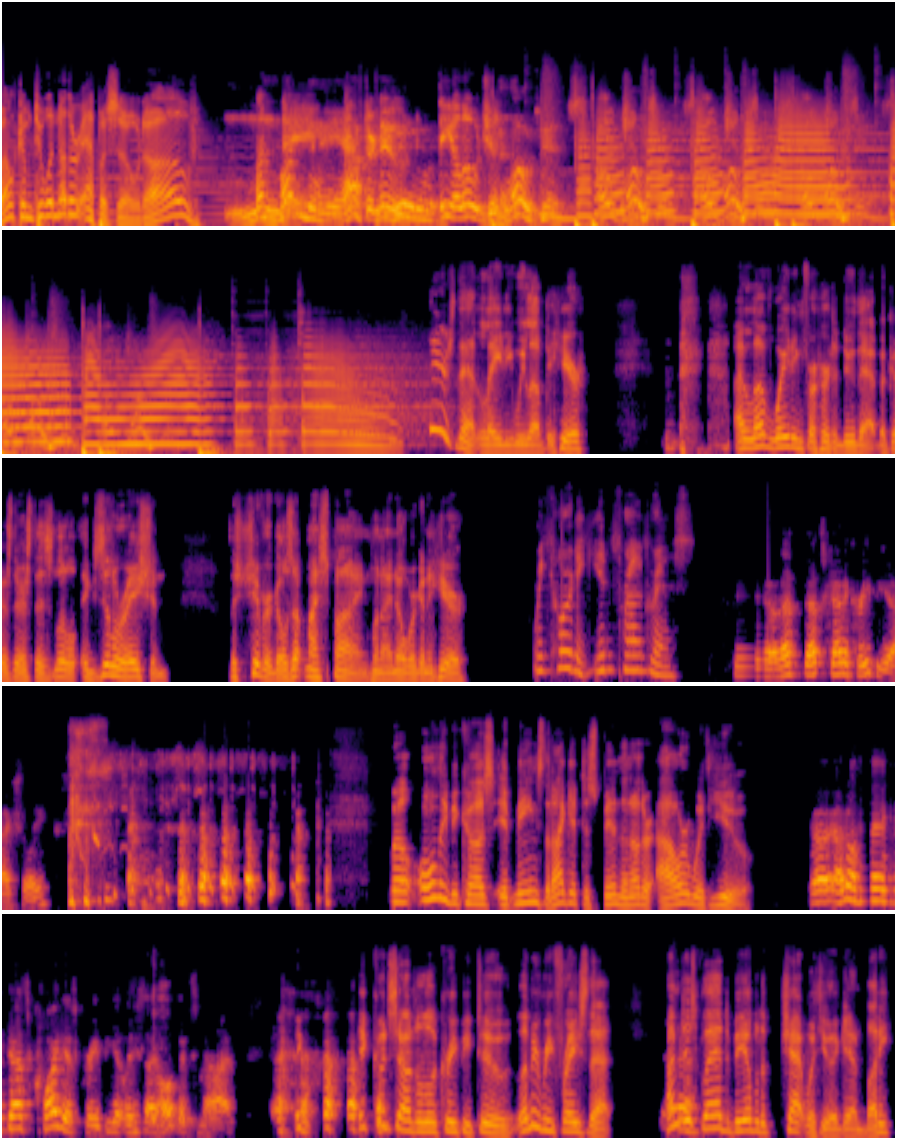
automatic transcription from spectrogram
welcome to another episode of Monday, Monday afternoon, afternoon. theologian. Theologians. Theologians. Theologians. Theologians. There's that lady we love to hear. I love waiting for her to do that because there's this little exhilaration. The shiver goes up my spine when I know we're going to hear. Recording in progress. Yeah, that that's kind of creepy, actually. Well, only because it means that I get to spend another hour with you. Uh, I don't think that's quite as creepy. At least I hope it's not. It could sound a little creepy too. Let me rephrase that. I'm just glad to be able to chat with you again, buddy.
